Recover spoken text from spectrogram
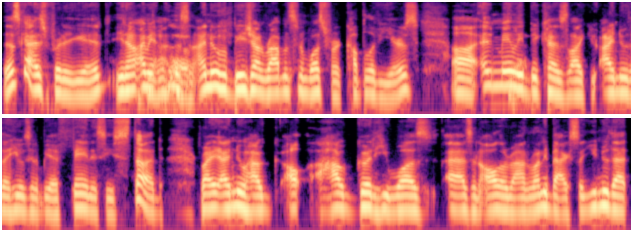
this guy's pretty good. You know, I mean, Yeah. listen, I knew who Bijan Robinson was for a couple of years, uh, and mainly because like I knew that he was going to be a fantasy stud, right? I knew how how good he was as an all around running back. So you knew that,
